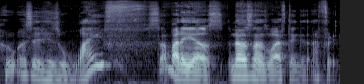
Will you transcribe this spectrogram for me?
who was it, his wife, somebody else? No, it's not his wife. I think I forget.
